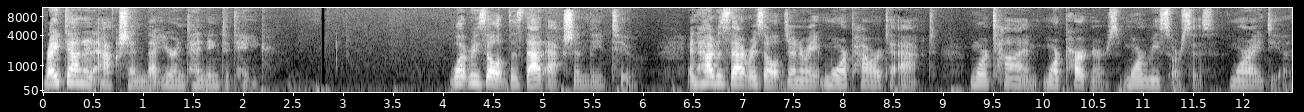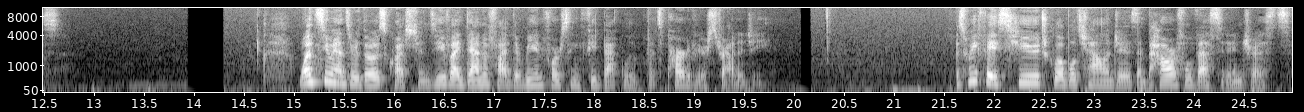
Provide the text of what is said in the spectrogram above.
write down an action that you're intending to take. What result does that action lead to? And how does that result generate more power to act, more time, more partners, more resources, more ideas? Once you answer those questions, you've identified the reinforcing feedback loop that's part of your strategy. As we face huge global challenges and powerful vested interests,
